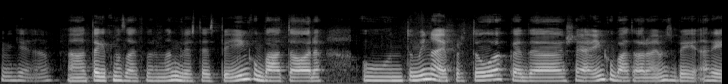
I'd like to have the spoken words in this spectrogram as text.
-hmm. Jā. Tagad mazliet varam atgriezties pie inkubatora. Un tu minēji par to, ka šajā inkubatorā jums bija arī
